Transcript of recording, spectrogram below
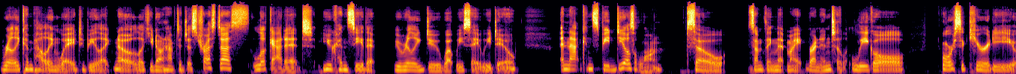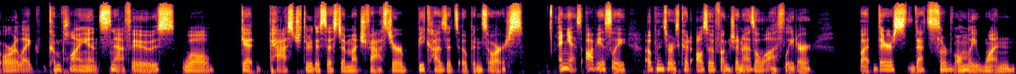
really compelling way to be like, no, look, you don't have to just trust us. Look at it. You can see that we really do what we say we do. And that can speed deals along. So, something that might run into legal or security or like compliance snafus will get passed through the system much faster because it's open source. And yes, obviously, open source could also function as a loss leader but there's that's sort of only one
